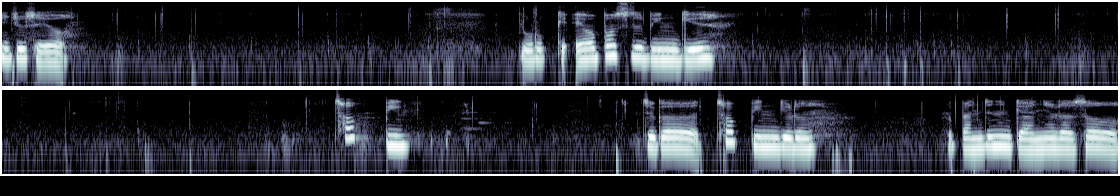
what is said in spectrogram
해주세요. 요렇게 에어버스 비행기 첫 빙, 제가 첫 비행기를 만드는 게 아니라서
